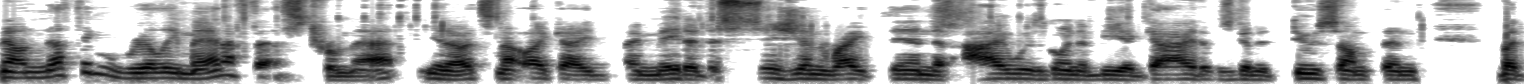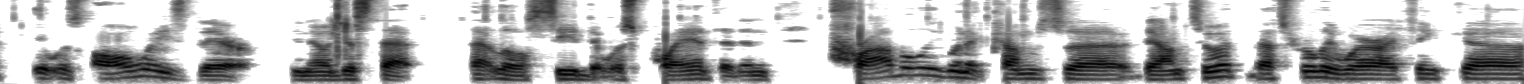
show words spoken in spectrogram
Now, nothing really manifests from that. You know, it's not like I, I made a decision right then that I was going to be a guy that was going to do something, but it was always there. You know, just that that little seed that was planted. And probably when it comes uh, down to it, that's really where I think uh,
